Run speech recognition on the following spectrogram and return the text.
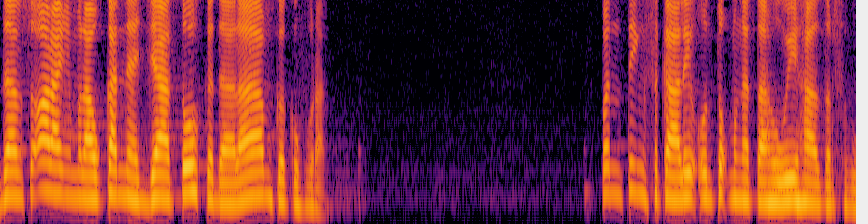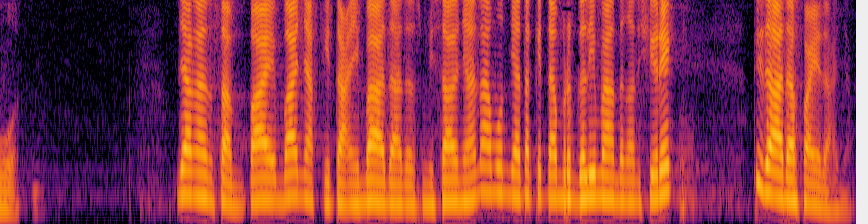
dan seorang yang melakukannya jatuh ke dalam kekufuran. Penting sekali untuk mengetahui hal tersebut. Jangan sampai banyak kita ibadah dan misalnya namun nyata kita bergelimang dengan syirik tidak ada faedahnya.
